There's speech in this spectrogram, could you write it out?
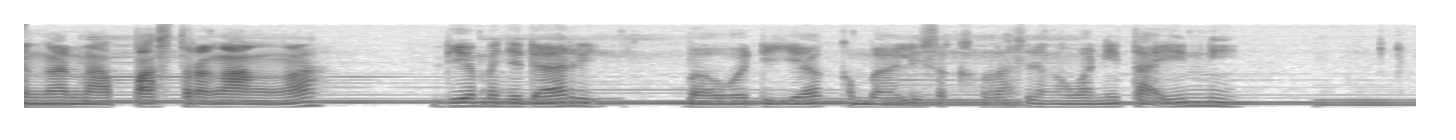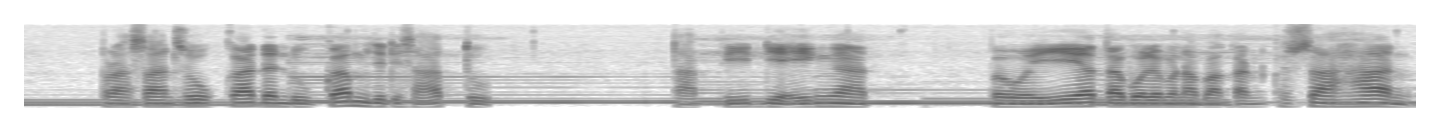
Dengan napas terengah-engah, dia menyadari bahwa dia kembali sekelas dengan wanita ini. Perasaan suka dan duka menjadi satu. Tapi dia ingat bahwa ia tak boleh menampakkan kesusahan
